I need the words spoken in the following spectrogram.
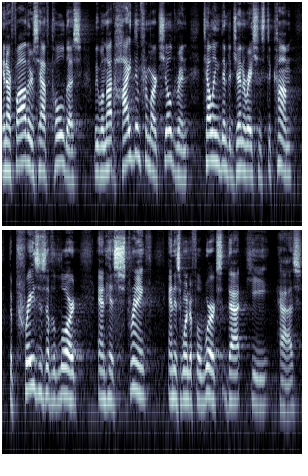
and our fathers have told us we will not hide them from our children, telling them to generations to come the praises of the Lord and his strength and his wonderful works that he has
